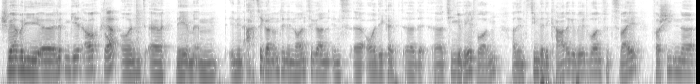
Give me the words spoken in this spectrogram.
schwer über die äh, Lippen geht auch. Ja. Und äh, nee, im, im, in den 80ern und in den 90ern ins äh, All-Decade-Team gewählt worden. Also ins Team der Dekade gewählt worden für zwei verschiedene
